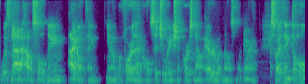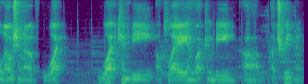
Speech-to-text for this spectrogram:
was not a household name. I don't think, you know, before that whole situation. Of course, now everyone knows Moderna. So I think the whole notion of what what can be a play and what can be um, a treatment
